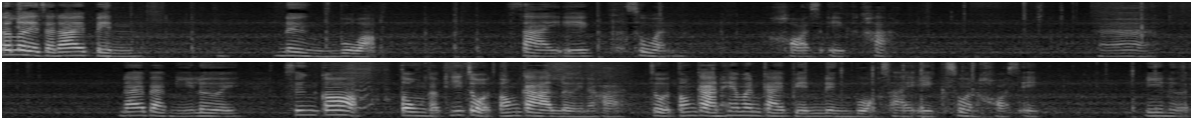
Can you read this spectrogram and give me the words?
ก็เลยจะได้เป็น 1 บวก sin x ส่วน cos x ค่ะได้แบบนี้เลย ซึ่งก็ตรงกับที่โจทย์ต้องการเลยนะคะ โจทย์ต้องการให้มันกลายเป็น 1 บวก sin x ส่วน cos x นี่เลย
